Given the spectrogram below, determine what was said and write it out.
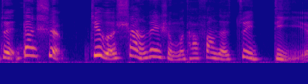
对，但是这个善为什么他放在最底？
